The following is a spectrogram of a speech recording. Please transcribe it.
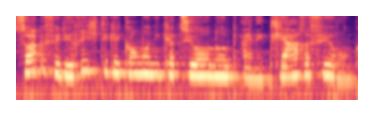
Sorge für die richtige Kommunikation und eine klare Führung.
